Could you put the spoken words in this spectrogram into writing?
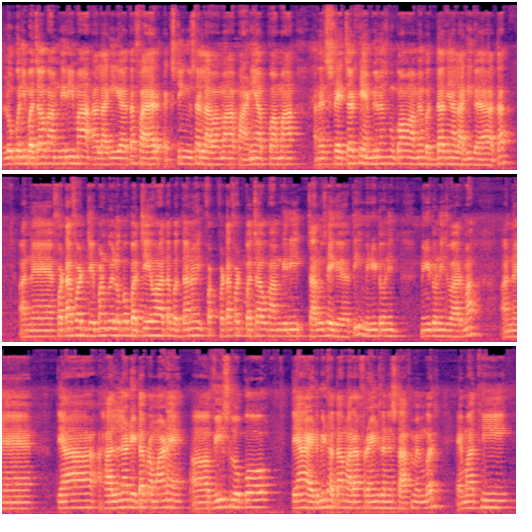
લોકોની બચાવ કામગીરીમાં લાગી ગયા હતા. ફાયર એક્સટિંગ્યુશર લાવવામાં, પાણી આપવામાં અને સ્ટ્રેચરથી એમ્બ્યુલન્સ મૂકવામાં અમે બધા ત્યાં લાગી ગયા હતા. અને ફટાફટ જે પણ કોઈ લોકો બચે એવા હતા, બધાનો ફટાફટ બચાવ કામગીરી ચાલુ થઈ ગઈ હતી મિનિટોની મિનિટોની જ વારમાં. અને ત્યાં હાલના ડેટા પ્રમાણે વીસ લોકો ત્યાં એડમિટ હતા મારા ફ્રેન્ડ્સ અને સ્ટાફ મેમ્બર્સ એમાંથી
